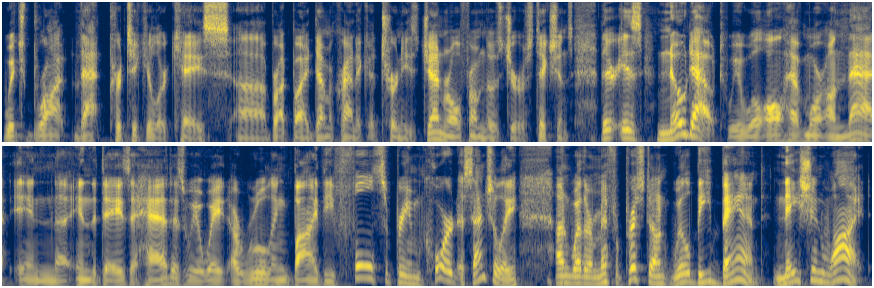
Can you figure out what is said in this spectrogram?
which brought that particular case, uh, brought by Democratic attorneys general from those jurisdictions. There is no doubt we will all have more on that in, uh, in the days ahead as we await a ruling by the full Supreme Court, essentially, on whether mifepristone will be banned nationwide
